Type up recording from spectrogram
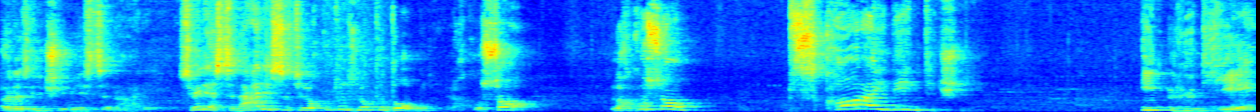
različnimi scenariji. Sveda, scenariji so ti lahko tudi zelo podobni, lahko so. Lahko so skoraj identični. In ljudje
